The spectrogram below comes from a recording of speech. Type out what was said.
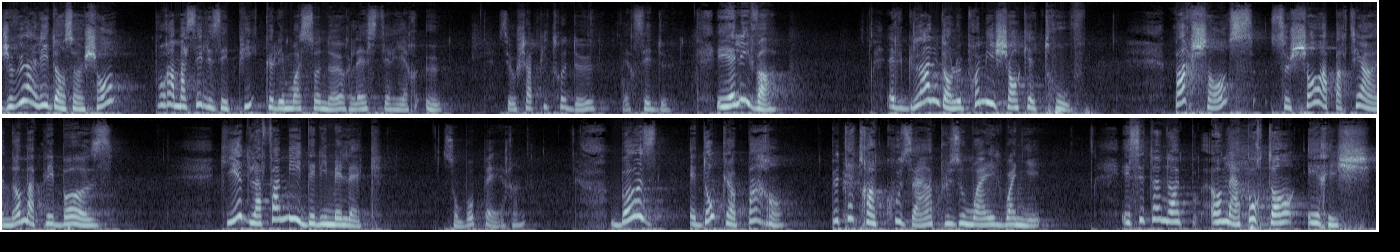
Je veux aller dans un champ pour ramasser les épis que les moissonneurs laissent derrière eux. C'est au chapitre 2, verset 2. Et elle y va. Elle glane dans le premier champ qu'elle trouve. Par chance, ce champ appartient à un homme appelé Boz, qui est de la famille d'Elimelech, son beau-père. Hein. Boz est donc un parent, peut-être un cousin plus ou moins éloigné, et c'est un homme important et riche.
